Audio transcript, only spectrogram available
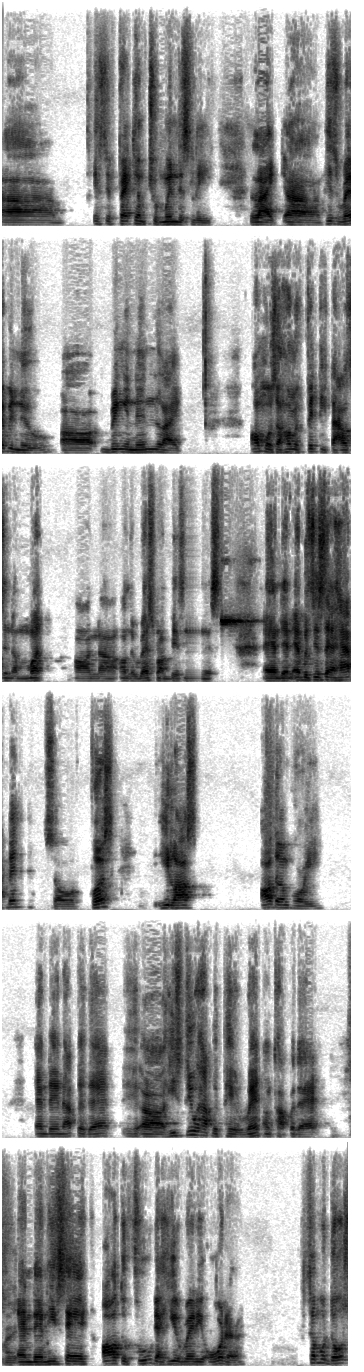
um, it's affect him tremendously. Like uh, his revenue, uh, bringing in like almost one hundred fifty thousand a month on uh, on the restaurant business. And then ever since that happened, so first he lost all the employee, and then after that, uh, he still have to pay rent on top of that. Right. And then he said all the food that he already ordered, some of those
